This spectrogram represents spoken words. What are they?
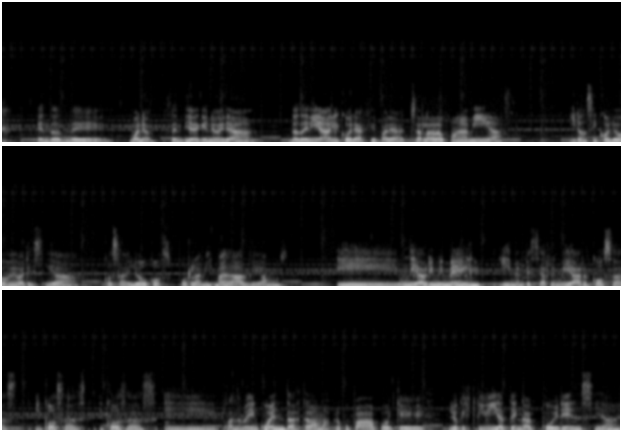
en donde, bueno, sentía que no era, no tenía el coraje para charlarlo con amigas, ir a un psicólogo me parecía cosa de locos por la misma edad, digamos. Y un día abrí mi mail y me empecé a reenviar cosas y cosas y cosas y cuando me di cuenta estaba más preocupada porque lo que escribía tenga coherencia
